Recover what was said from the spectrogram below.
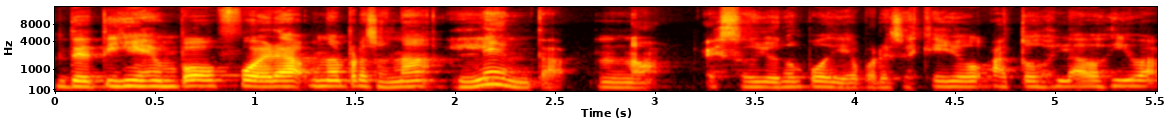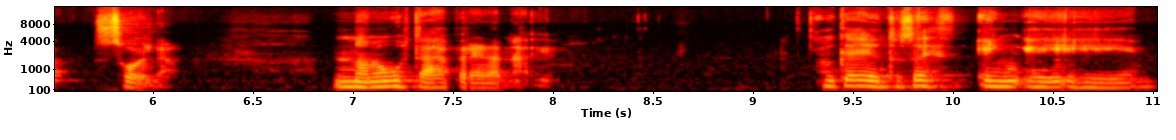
de tiempo fuera una persona lenta, no eso yo no podía, por eso es que yo a todos lados iba sola. No me gustaba esperar a nadie. Ok, entonces, en, eh, eh,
